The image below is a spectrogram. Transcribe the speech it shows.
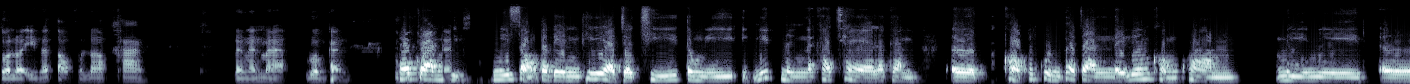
ตัวเราเองและต่อคนรอบข้าง ดังนั้นมาร่วมกันพระอาจารย์มีสองประเด็นที่อยากจะชี้ตรงนี้อีกนิดนึงนะคะ แชร์แล้วกันเออขอบพระคุณพระอาจารย์ในเรื่องของความมีมีเออ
